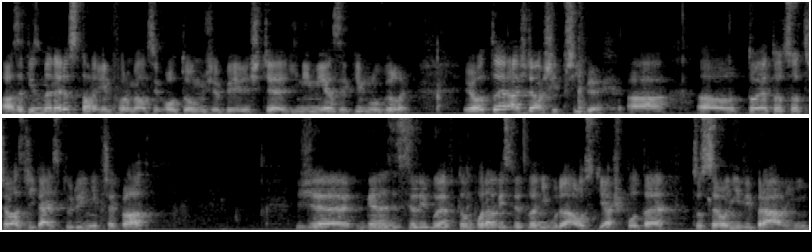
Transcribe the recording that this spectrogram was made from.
ale zatím jsme nedostali informaci o tom, že by ještě jinými jazyky mluvili. Jo, to je až další příběh. A uh, to je to, co třeba říká i studijní překlad, že Genesis si libuje v tom podat vysvětlení událostí až poté, co se o ní vypráví.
